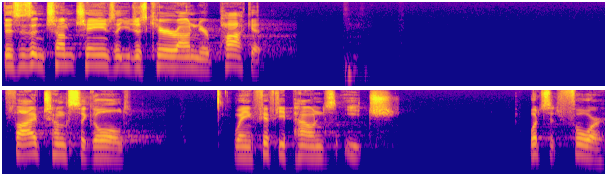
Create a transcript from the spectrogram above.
This isn't chump change that you just carry around in your pocket. Five chunks of gold, weighing 50 pounds each. What's it for?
